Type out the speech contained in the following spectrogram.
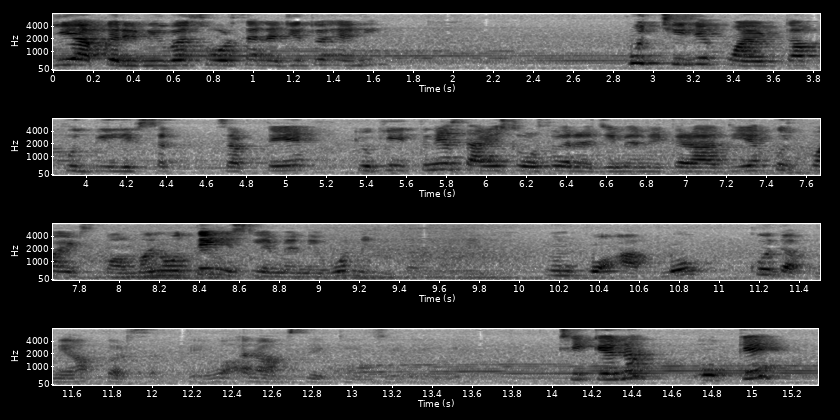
ये आपका रिन्यूएबल सोर्स एनर्जी तो है नहीं। कुछ चीज़ें पॉइंट तो आप खुद भी लिख सक, सकते हैं क्योंकि इतने सारे सोर्स ऑफ़ एनर्जी मैंने करा दिए कुछ पॉइंट्स कॉमन होते हैं इसलिए मैंने वो नहीं करवाए उनको आप लोग खुद अपने आप कर सकते हैं आराम से कीजिए ठीक है ना? ओके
